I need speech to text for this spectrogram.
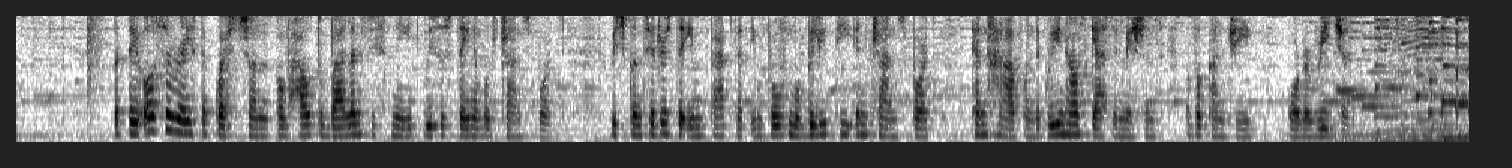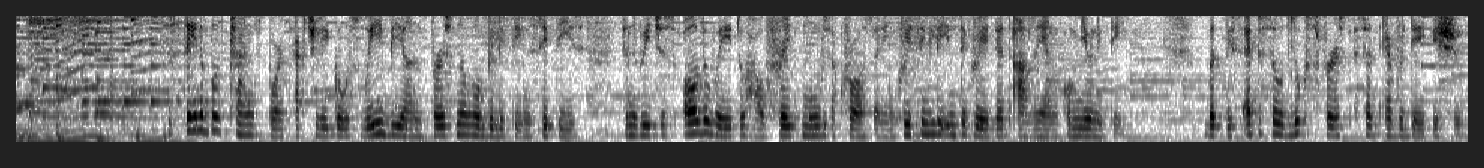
But they also raise the question of how to balance this need with sustainable transport which considers the impact that improved mobility and transport can have on the greenhouse gas emissions of a country or a region. Sustainable transport actually goes way beyond personal mobility in cities and reaches all the way to how freight moves across an increasingly integrated ASEAN community. But this episode looks first as an everyday issue.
